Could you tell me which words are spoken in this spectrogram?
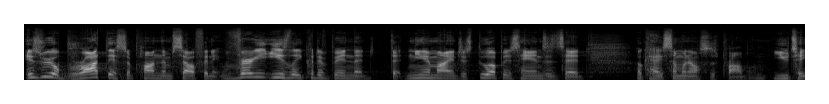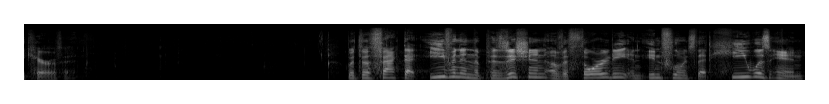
Israel brought this upon themselves, and it very easily could have been that, that Nehemiah just threw up his hands and said, Okay, someone else's problem. You take care of it. But the fact that even in the position of authority and influence that he was in,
